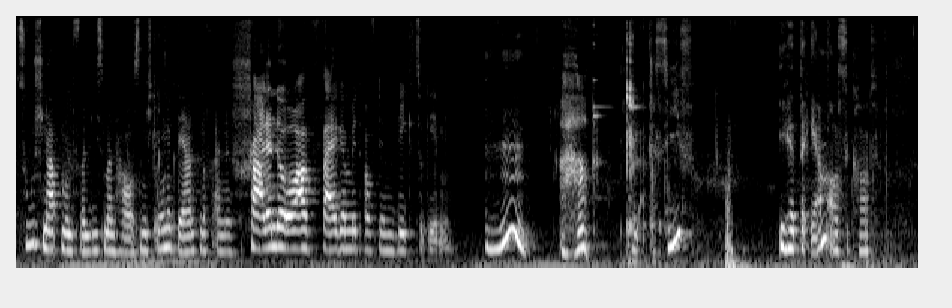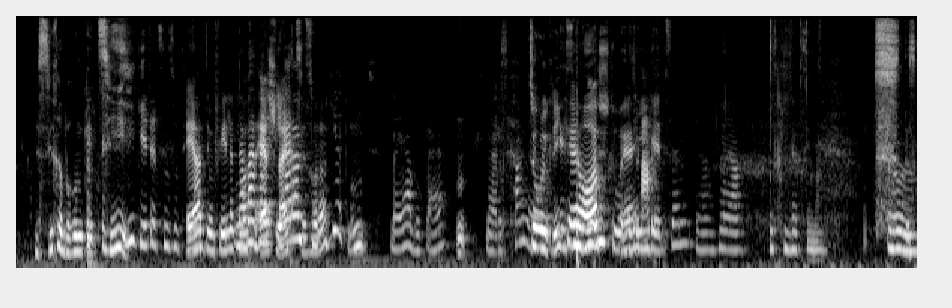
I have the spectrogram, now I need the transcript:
zuschnappen und verließ mein Haus, nicht ohne Bernd noch eine schallende Ohrfeige mit auf den Weg zu geben. Aha. Voll aggressiv. Ich hätte den Arm ausgekaut. Ja, sicher, warum geht Sie sie? geht jetzt ins Hotel. Er hat den Fehler Na, gemacht, aber er wenn schleicht er dann sich, zu oder? ihr geht. Naja, wobei. Na, das kann ja. Zu ist Ulrike ja haben. wurscht, wo er Mit hingeht. 18, ja, naja. Ins Kinderzimmer. Das,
